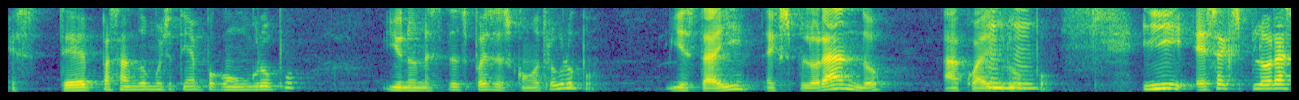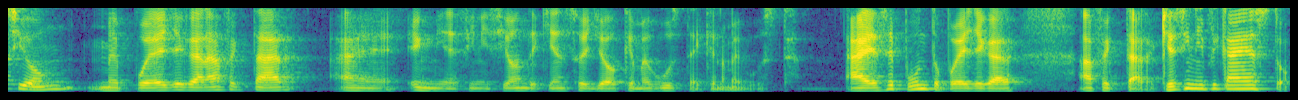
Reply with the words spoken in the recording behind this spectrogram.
esté pasando mucho tiempo con un grupo y unos meses después es con otro grupo y está ahí explorando a cuál grupo. Y esa exploración me puede llegar a afectar eh, en mi definición de quién soy yo, qué me gusta y qué no me gusta. A ese punto puede llegar a afectar. ¿Qué significa esto?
